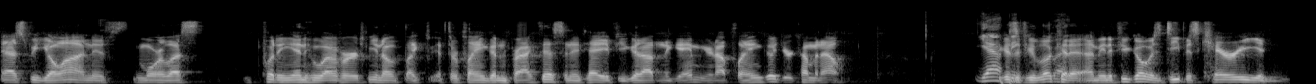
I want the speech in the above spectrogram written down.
as we go on, if more or less putting in whoever you know, like if they're playing good in practice, and if, hey, if you get out in the game, you're not playing good, you're coming out. yeah, Because be- if you look right. at it, I mean, if you go as deep as Carey and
